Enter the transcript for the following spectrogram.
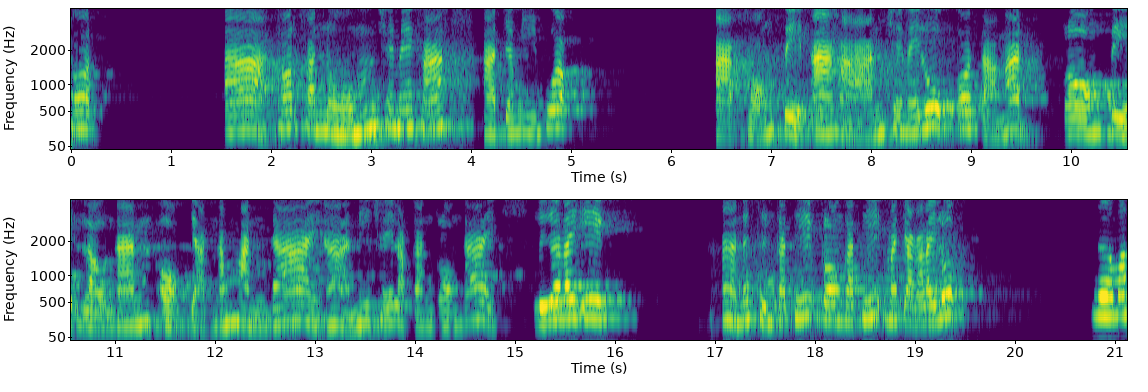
ทอดปลาทอดขนมใช่ไหมคะ อาจจะมีพวกปากของเศษอาหารใช่ไหมลูกก็สามารถกรองเศษเหล่านั้นออกจากน้ำมันได้ อ่า นี่ใช้หลักการกรองได้ หรืออะไรอีก อ่านึกถึงกะทิกรองกะทิมาจากอะไรลูก เนื้อมะ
